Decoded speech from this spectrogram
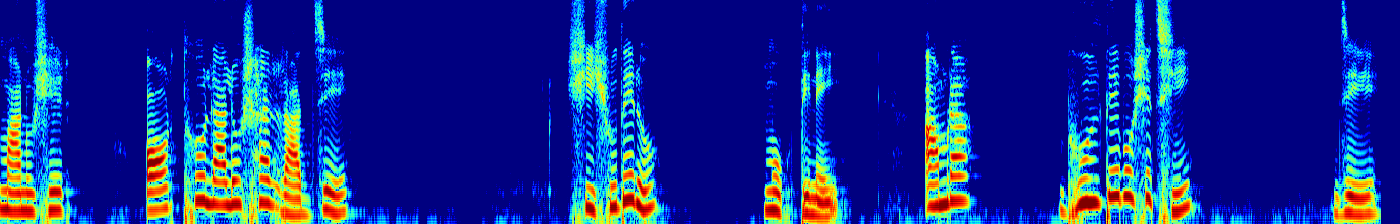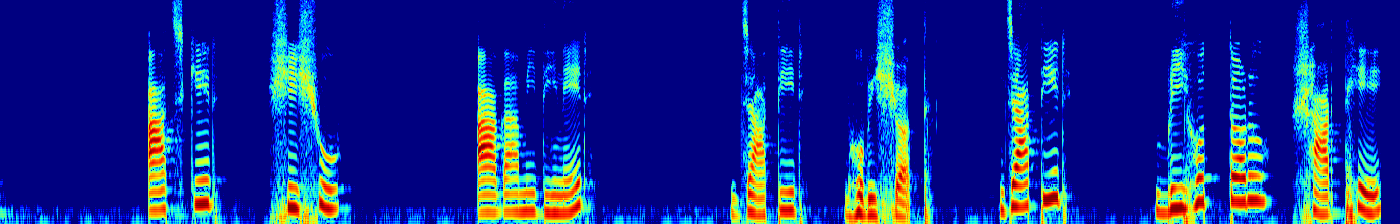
মানুষের অর্থ লালসার রাজ্যে শিশুদেরও মুক্তি নেই। আমরা ভুলতে বসেছি যে আজকের শিশু আগামী দিনের জাতির ভবিষ্যৎ। জাতির বৃহত্তর স্বার্থে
